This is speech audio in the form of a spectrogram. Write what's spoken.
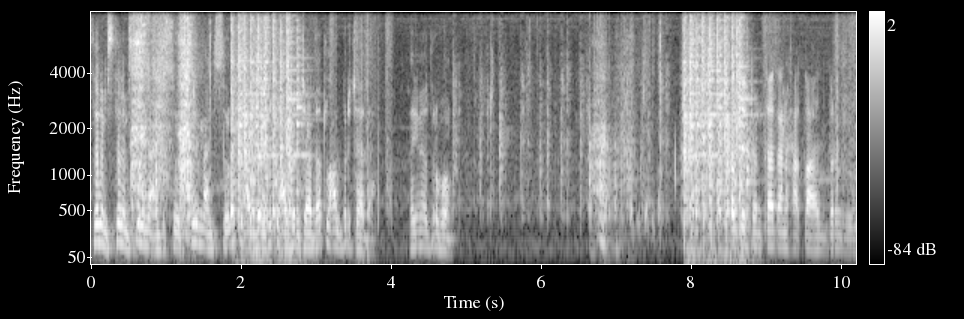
استلم استلم استلم عند السور استلم عند السور. اطلع على البرج اطلع على البرج هذا اطلع على البرج هذا. خلينا نضربهم حط التوريتات أنا حاطلع البرج. و-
